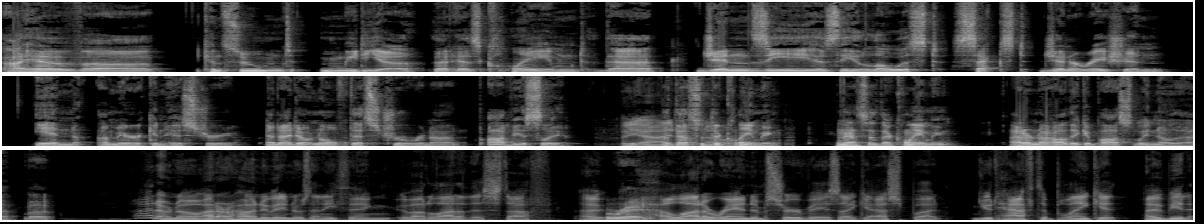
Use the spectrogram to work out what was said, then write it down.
I have uh, consumed media that has claimed that Gen Z is the lowest sexed generation in American history. And I don't know if that's true or not, obviously. But yeah, But that's what they're claiming. And that's what they're claiming. I don't know how they could possibly know that, but I don't know. I don't know how anybody knows anything about a lot of this stuff. I, Right. A lot of random surveys, I guess, but you'd have to blanket. I mean,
